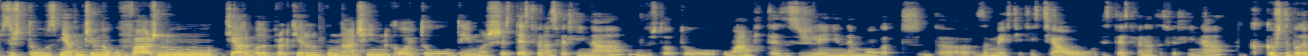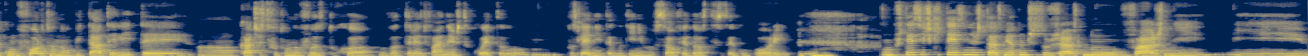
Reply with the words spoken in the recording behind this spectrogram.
също смятам, че е много важно тя да бъде проектирана по начин, който да имаш естествена светлина, защото лампите, за съжаление, не могат да заместят изцяло естествената светлина. Какъв ще бъде комфорта на обитателите, а, качеството на въздуха вътре. Това е нещо, което последните години в София доста се говори. Въобще всички тези неща смятам, че са ужасно важни и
